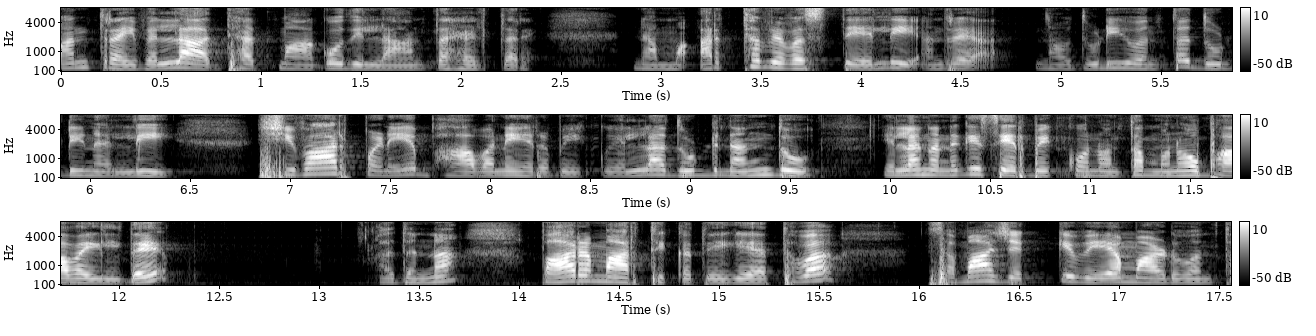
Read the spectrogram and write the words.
ಮಂತ್ರ ಇವೆಲ್ಲ ಅಧ್ಯಾತ್ಮ ಆಗೋದಿಲ್ಲ ಅಂತ ಹೇಳ್ತಾರೆ. ನಮ್ಮ ಅರ್ಥವ್ಯವಸ್ಥೆಯಲ್ಲಿ ಅಂದರೆ ನಾವು ದುಡಿಯುವಂಥ ದುಡ್ಡಿನಲ್ಲಿ ಶಿವಾರ್ಪಣೆಯ ಭಾವನೆ ಇರಬೇಕು. ಎಲ್ಲ ದುಡ್ಡು ನಂದು, ಎಲ್ಲ ನನಗೆ ಸೇರಬೇಕು ಅನ್ನೋಂಥ ಮನೋಭಾವ ಇಲ್ಲದೆ ಅದನ್ನು ಪಾರಮಾರ್ಥಿಕತೆಗೆ ಅಥವಾ ಸಮಾಜಕ್ಕೆ ವ್ಯಯ ಮಾಡುವಂಥ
